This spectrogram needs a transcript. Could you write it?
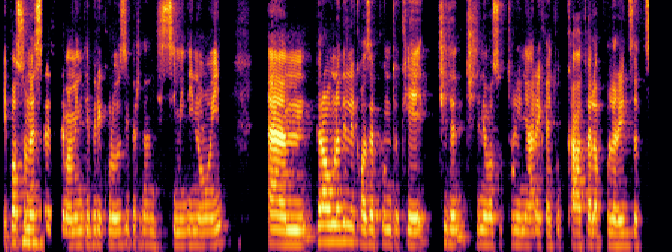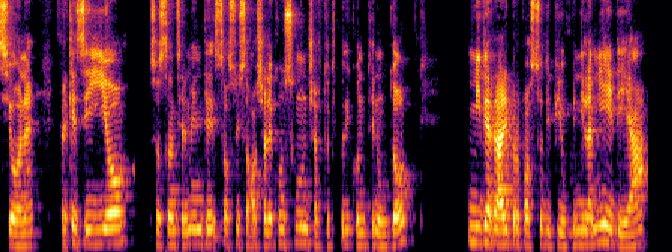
e possono mm. essere estremamente pericolosi per tantissimi di noi. Um, però una delle cose appunto che ci, te- ci tenevo a sottolineare che hai toccato è la polarizzazione, perché se io sostanzialmente sto sui social e consumo un certo tipo di contenuto, mi verrà riproposto di più, quindi la mia idea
